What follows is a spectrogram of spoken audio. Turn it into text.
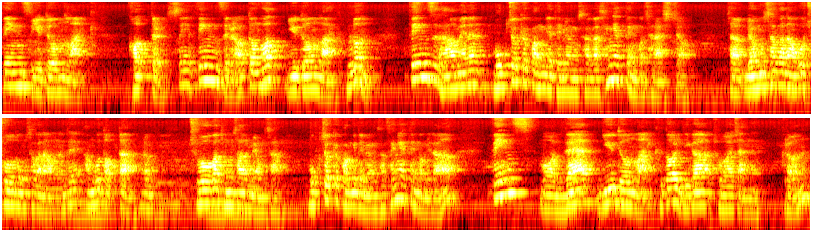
things you don't like. 것들, things를 어떤 것 you don't like. 물론 things 다음에는 목적격 관계 대명사가 생략된 거 잘 아시죠? 자, 명사가 나오고 주어 동사가 나오는데 아무것도 없다. 그럼 주어가 동사는 명사, 목적격 관계 대명사 생략된 겁니다. Things 뭐 that you don't like. 그걸 네가 좋아하지 않는 그런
